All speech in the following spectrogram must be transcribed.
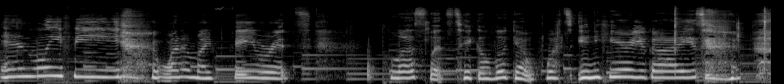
And Leafy, one of my favorites. Plus, let's take a look at what's in here, you guys.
